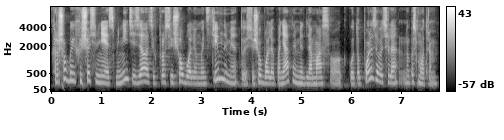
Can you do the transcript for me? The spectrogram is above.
Хорошо бы их еще сильнее сменить и сделать их просто еще более мейнстримными, то есть еще более понятными для массового какого-то пользователя. Ну, посмотрим.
